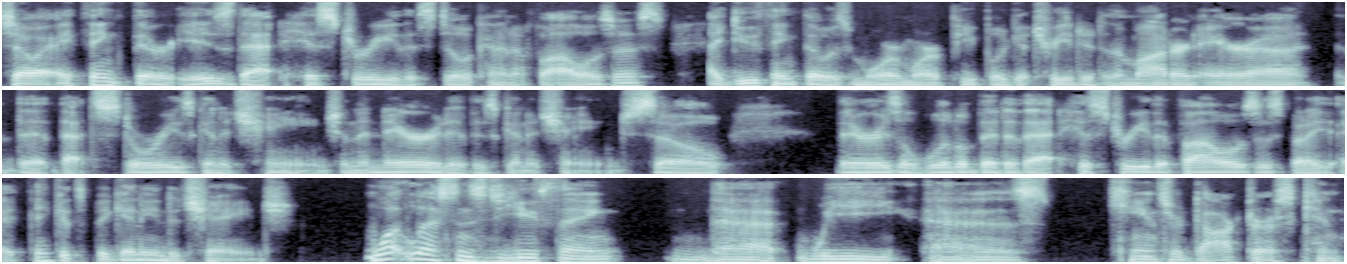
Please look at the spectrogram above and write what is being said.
So I think there is that history that still kind of follows us. I do think though, as more and more people get treated in the modern era, that that story is going to change and the narrative is going to change. So there is a little bit of that history that follows us, but I, I think it's beginning to change. What lessons do you think that we as cancer doctors can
